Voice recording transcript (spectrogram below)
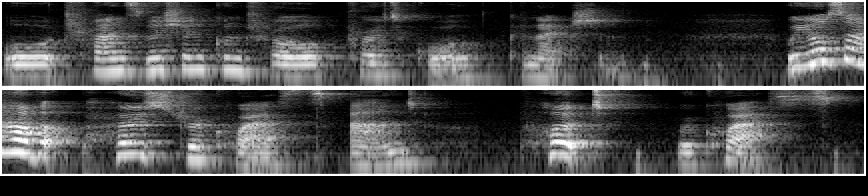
or Transmission Control Protocol connection. We also have post requests and put requests.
